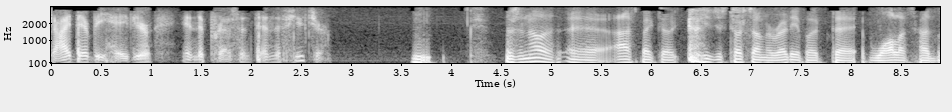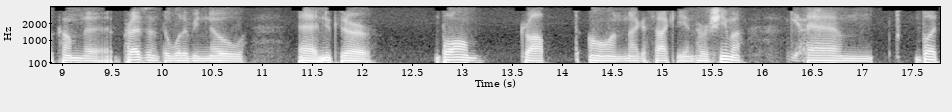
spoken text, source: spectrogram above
guide their behavior in the present and the future. Hmm. There's another uh, aspect that you just touched on already about uh, if Wallace had become the president, there would have been no uh, nuclear bomb dropped on Nagasaki and Hiroshima. Um, but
